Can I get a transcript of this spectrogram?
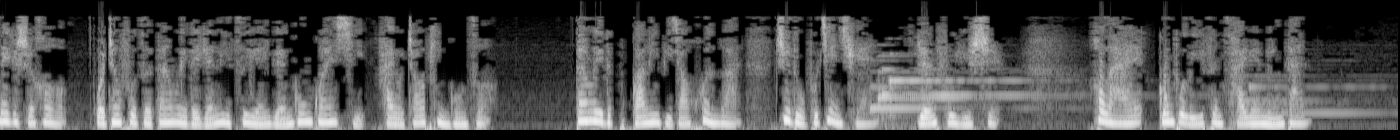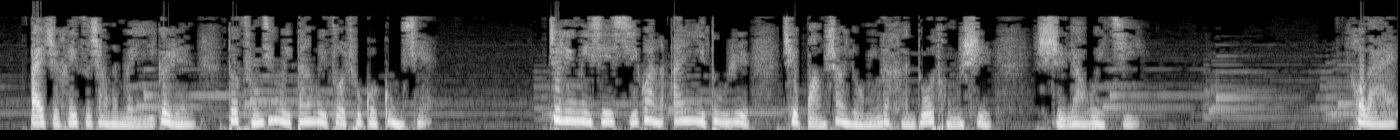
那个时候，我正负责单位的人力资源、员工关系还有招聘工作。单位的管理比较混乱，制度不健全，人浮于事。后来公布了一份裁员名单，白纸黑字上的每一个人都曾经为单位做出过贡献，这令那些习惯了安逸度日却榜上有名的很多同事始料未及。后来。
